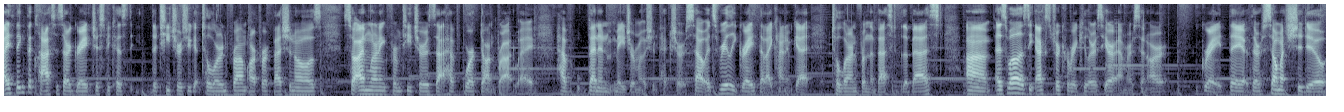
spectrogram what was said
I think the classes are great just because the teachers you get to learn from are professionals. So I'm learning from teachers that have worked on Broadway, have been in major motion pictures. So it's really great that I kind of get to learn from the best of the best, um, as well as the extracurriculars here at Emerson are great. They, there's so much to do.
